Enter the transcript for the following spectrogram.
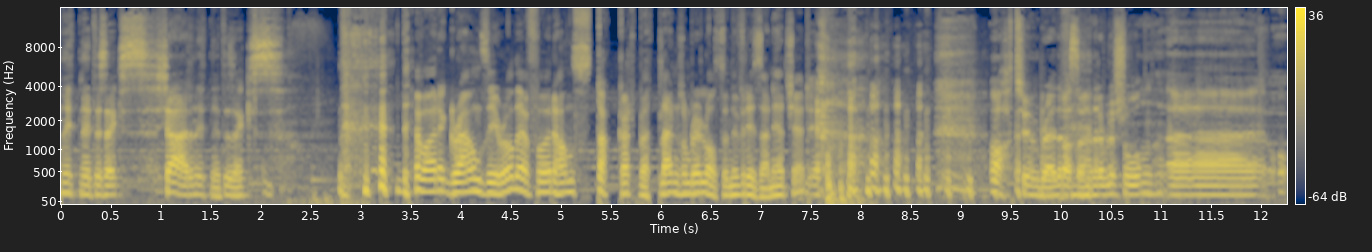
1996. Kjære 1996. det var ground zero, det, for han stakkars butleren som ble låst inn i fryseren i et kjør. Oh, Tomb Raider, altså. En revolusjon. Eh, og,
